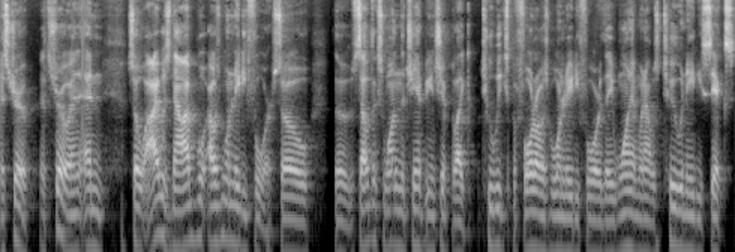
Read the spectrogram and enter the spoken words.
It's true. It's true. And and so I was now I, I was born in '84. So the Celtics won the championship like two weeks before I was born in '84. They won it when I was two in '86.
